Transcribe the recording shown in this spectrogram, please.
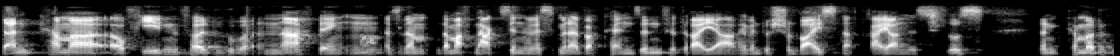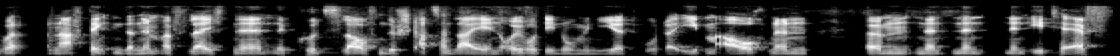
dann kann man auf jeden Fall darüber nachdenken. Also da, da, macht ein Aktieninvestment einfach keinen Sinn für drei Jahre. Wenn du schon weißt, nach drei Jahren ist Schluss, dann kann man darüber nachdenken, dann nimmt man vielleicht eine, eine kurzlaufende Staatsanleihe in Euro denominiert oder eben auch einen, ähm, einen, einen, einen, ETF,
